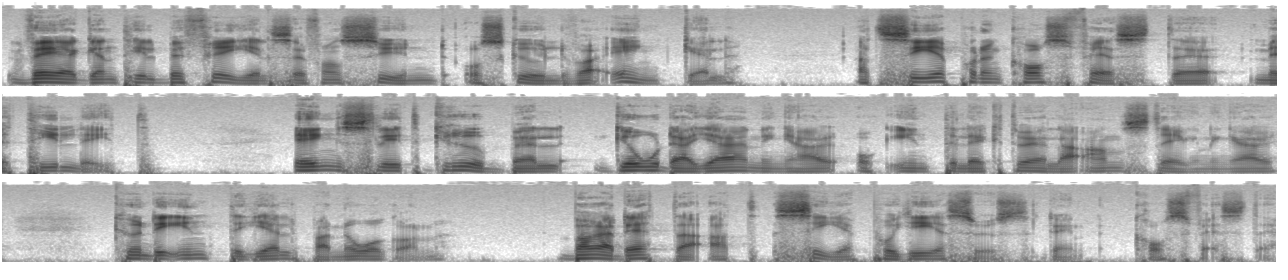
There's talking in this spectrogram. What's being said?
Vägen till befrielse från synd och skuld var enkel. Att se på den korsfäste med tillit. Ängsligt grubbel, goda gärningar och intellektuella ansträngningar kunde inte hjälpa någon. Bara detta att se på Jesus, den korsfäste.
